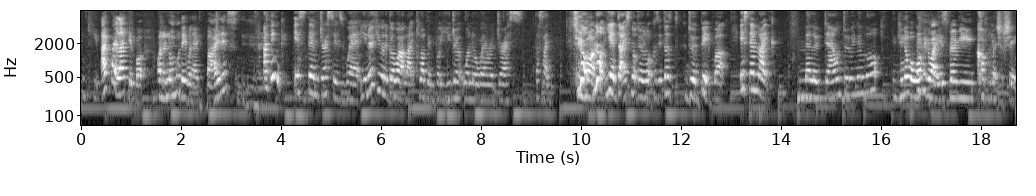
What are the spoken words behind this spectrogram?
Thank you. I quite like it, but on a normal day when I buy this, I think it's them dresses where you know if you want to go out like clubbing, but you don't want to wear a dress that's like too not, much. Not yeah, that it's not doing a lot because it does do a bit, but it's them like mellowed down doing a lot. You know what? One thing about it is very compliments your shade.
